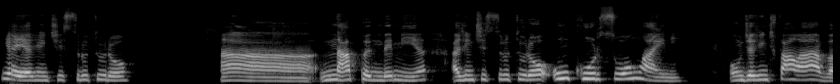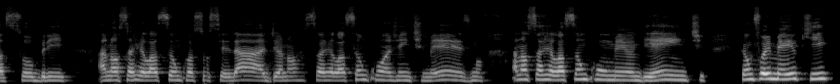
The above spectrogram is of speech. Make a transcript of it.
E aí a gente estruturou a, na pandemia, a gente estruturou um curso online, onde a gente falava sobre a nossa relação com a sociedade, a nossa relação com a gente mesmo, a nossa relação com o meio ambiente. Então, foi meio que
